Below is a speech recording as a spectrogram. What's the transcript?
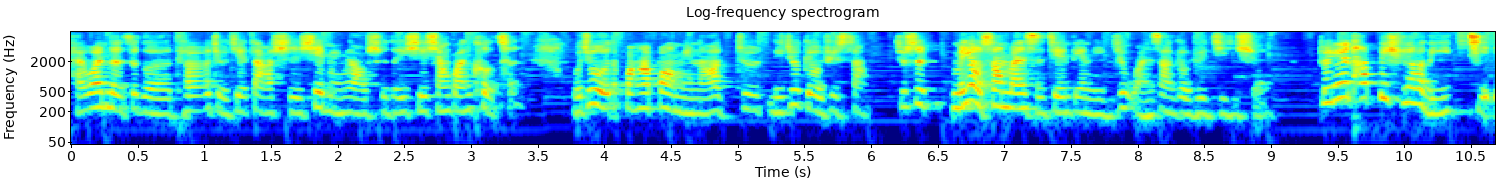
台湾的这个调酒界大师谢美美老师的一些相关课程，我就帮他报名，然后就你就给我去上，就是没有上班时间点，你就晚上给我去进修。对，因为他必须要理解，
